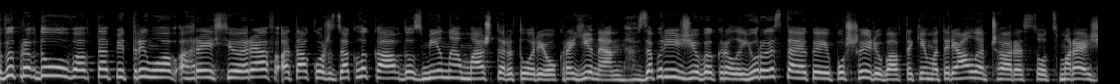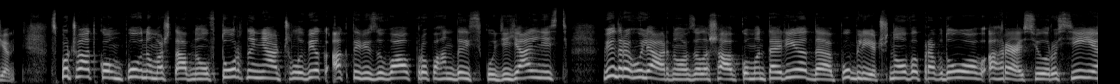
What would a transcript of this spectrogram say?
Виправдовував та підтримував агресію РФ, а також закликав до зміни меж території України. В Запоріжжі викрили юриста, який поширював такі матеріали через соцмережі. З початком повномасштабного вторгнення чоловік активізував пропагандистську діяльність. Він регулярно залишав коментарі, де публічно виправдовував агресію Росії.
